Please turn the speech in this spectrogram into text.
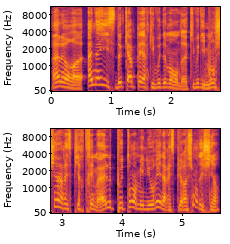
Alors, euh, Anaïs de Quimper qui vous demande, qui vous dit Mon chien respire très mal, peut-on améliorer la respiration des chiens?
